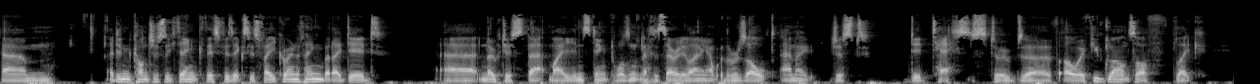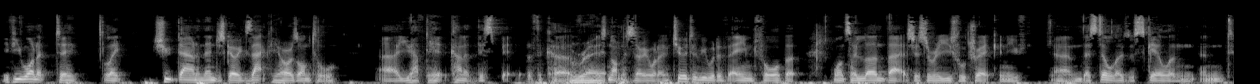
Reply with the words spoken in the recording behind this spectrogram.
um, I didn't consciously think this physics is fake or anything, but I did, uh, notice that my instinct wasn't necessarily lining up with the result, and I just did tests to observe, oh, if you glance off, like, if you want it to, like, shoot down and then just go exactly horizontal, uh, you have to hit kind of this bit of the curve. Right. It's not necessarily what I intuitively would have aimed for, but once I learned that, it's just a really useful trick, and you, um, there's still loads of skill and, and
